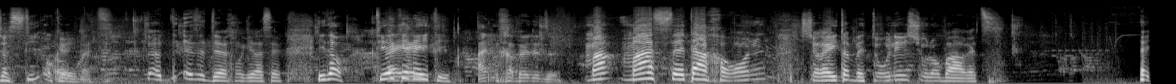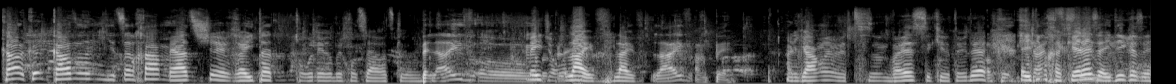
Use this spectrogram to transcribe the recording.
ג'סטי, אוקיי. מת. איזה דרך מגיע לסיים. עידו, תהיה כן היי, הייתי. אני מכבד את זה. מה הסט האחרון שראית בטורניר שהוא לא בארץ? אה, כמה- זמן יצא לך מאז שראית טורניר בחוץ לארץ? כאילו? ב live או... major, live, live. live? הרבה. אני גם באמת, זה מבאס כאילו, אתה יודע, אוקיי, הייתי מחכה. לזה, הייתי כזה,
